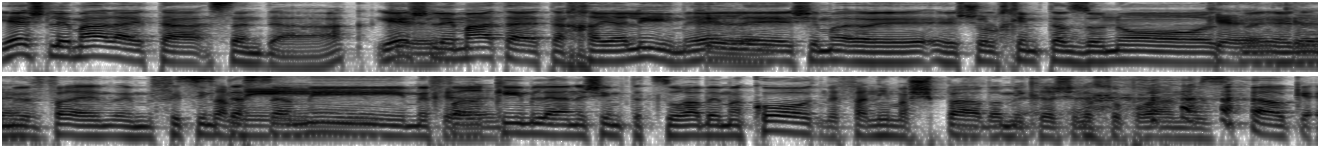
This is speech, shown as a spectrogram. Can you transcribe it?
יש למעלה את הסנדק, כן. יש למטה את החיילים, כן. אלה ששולחים את הזונות, כן, כן. מפיצים סמים, את הסמים, כן. מפרקים לאנשים את הצורה במכות. מפנים אשפה במקרה של הסופרנוס. אוקיי,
